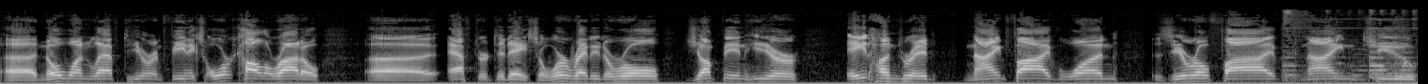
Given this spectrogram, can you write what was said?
uh, no one left here in Phoenix or Colorado uh, after today. So we're ready to roll. Jump in here, 800 951 0592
